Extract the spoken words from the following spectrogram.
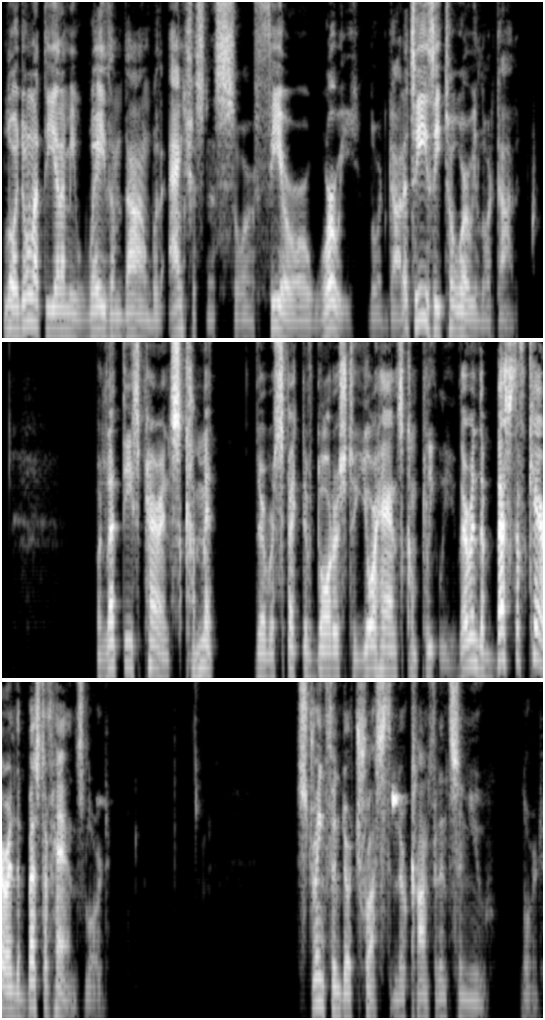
Lord, don't let the enemy weigh them down with anxiousness or fear or worry, Lord God. It's easy to worry, Lord God. But let these parents commit their respective daughters to your hands completely. They're in the best of care and the best of hands, Lord strengthen their trust and their confidence in you, Lord.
